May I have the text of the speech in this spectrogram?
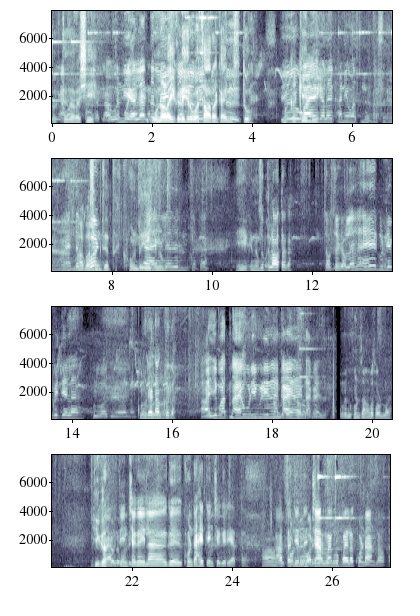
फक्त जराशी उन्हाळा इकडे हिरवा चारा काय नसतो. मका केली असं हा, बाबा सांगतात खोंड एक नंबर. एक नंबर. झुपला होता का? उड्या टाकतो का? अजिबात नाही उडी बिडी नाही काय नाही टाकायचं. खूण चांगला सोडलाय. ही का? त्यांच्या गाईला ग- खोंड आहे त्यांच्या घरी आता. आता त्यांनी चार लाख रुपयाला खोंड आणला होता.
